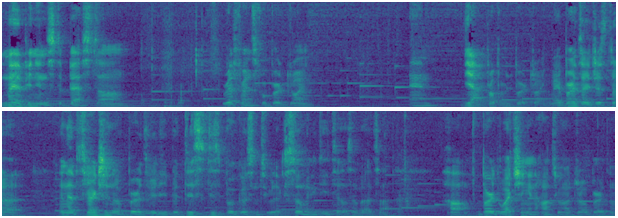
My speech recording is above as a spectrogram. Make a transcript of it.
In my opinion, it's the best um, reference for bird drawing. And yeah, proper bird drawing. My birds are just uh, an abstraction of birds, really. But this this book goes into like so many details about uh, how bird watching and how to uh, draw bird uh,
